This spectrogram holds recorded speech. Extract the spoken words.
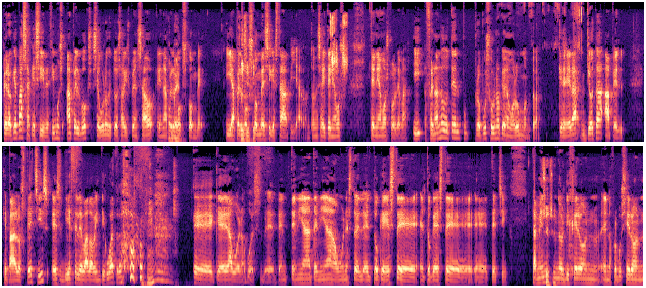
Pero ¿qué pasa? Que si decimos Apple Box, seguro que todos habéis pensado en Apple Box con B. Y Apple Box con B sí que estaba pillado. Entonces ahí teníamos, teníamos problemas. Y Fernando Dutel propuso uno que me moló un montón, que era Jota Apple, que para los techis es 10 elevado a 24 Eh, que era bueno, pues eh, tenía, tenía un esto, el, toque este, el toque este eh, Techi. También nos dijeron, nos propusieron,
